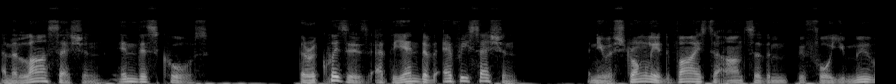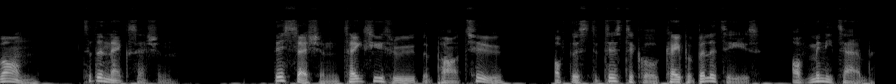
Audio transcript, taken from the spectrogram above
and the last session in this course. There are quizzes at the end of every session and you are strongly advised to answer them before you move on to the next session. This session takes you through the part 2 of the statistical capabilities of Minitab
